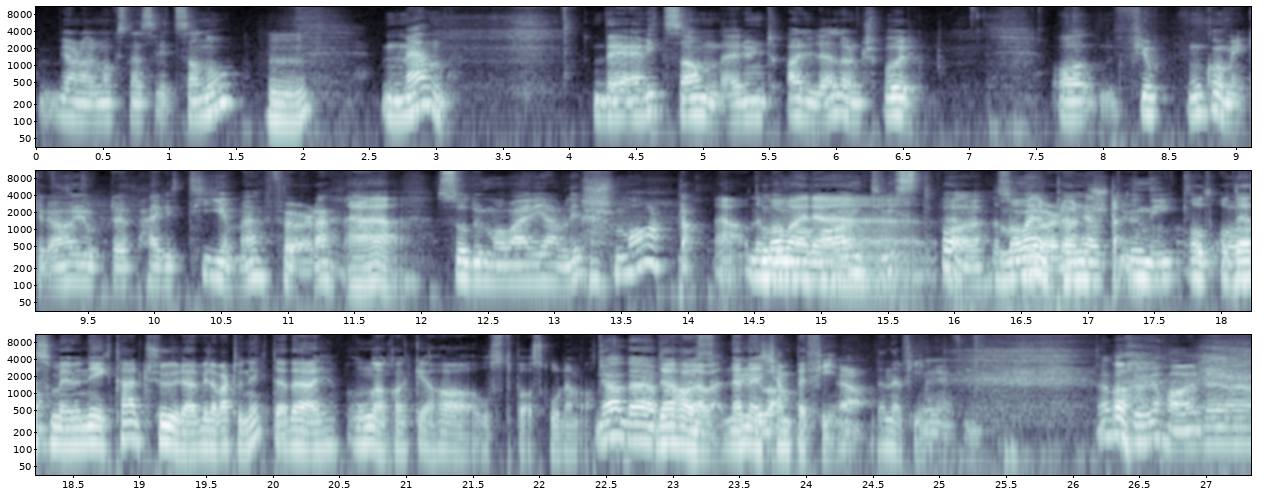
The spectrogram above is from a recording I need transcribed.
Bjørnar Moxnes-vitser nå. Mhm. Men det er vitser om det rundt alle lunsjbord. Og 14 komikere har gjort det per time før deg. Ja, ja. Så du må være jævlig smart, da. ja Og du må være ha en twist på det, Det som gjør en det helt der. unikt, Og, og og- det som er unikt her, tror jeg ville vært unikt, det er det ungene kan ikke ha ost på skolemat. Ja, det er Det har den er kjempefin. Den er fin. Den er fin. Da tror vi har eh,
